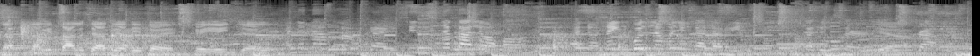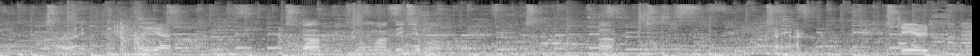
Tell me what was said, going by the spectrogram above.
La laging talo si Andrea dito eh. Kay Angel. Ano na ako, guys, since natalo ako, ano, 9 ball naman yung lalaroin ko sa loser Yeah. bracket. Alright. See ya. Oh, yung Mountain Dew mo. Oh. Cheers. Mga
